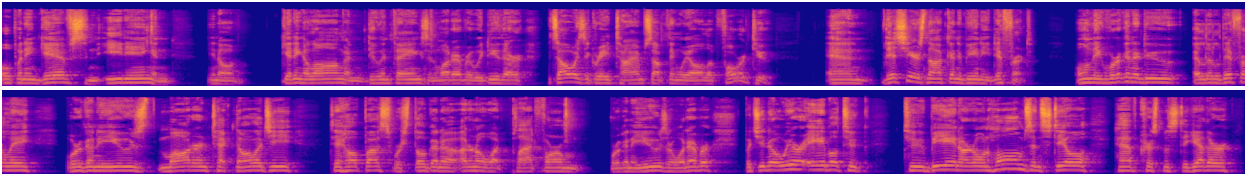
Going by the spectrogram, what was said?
opening gifts and eating and, you know, getting along and doing things and whatever we do there. It's always a great time, something we all look forward to. And this year's not going to be any different. Only we're going to do a little differently we're going to use modern technology to help us. We're still going to, I don't know what platform we're going to use or whatever, but you know, we are able to, to be in our own homes and still have Christmas together,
